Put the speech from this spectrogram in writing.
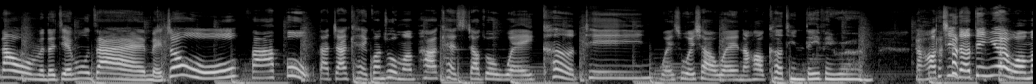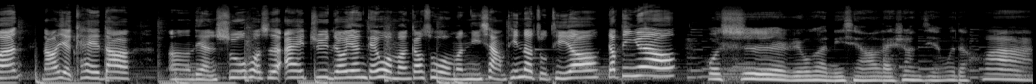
那我们的节目在每周五发布，大家可以关注我们 podcast 叫做微客厅，微是微小微，然后客厅 living room，然后记得订阅我们，然后也可以到嗯、呃脸书或是 IG 留言给我们，告诉我们你想听的主题哦，要订阅哦。或是如果你想要来上节目的话，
